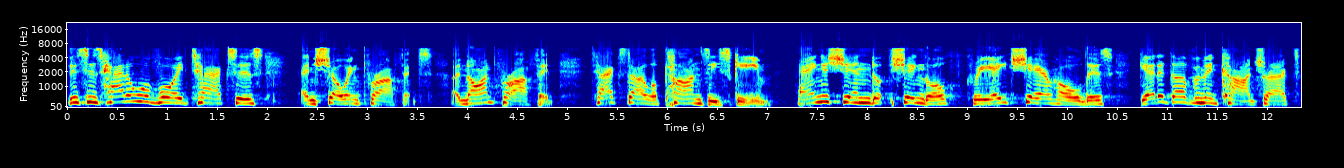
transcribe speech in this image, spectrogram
This is how to avoid taxes and showing profits. A nonprofit, tax dollar Ponzi scheme. hang a shingle, create shareholders, get a government contract,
